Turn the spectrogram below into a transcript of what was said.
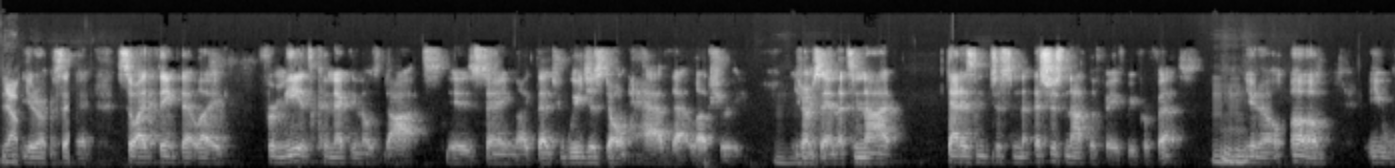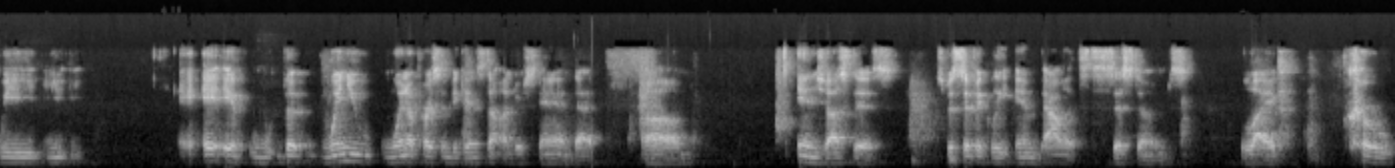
Yep. you know what I'm saying? So I think that like for me, it's connecting those dots. Is saying like that we just don't have that luxury. Mm-hmm. You know what I'm saying? That's not. That isn't just. That's just not the faith we profess. Mm-hmm. You know, um, we. If the when you when a person begins to understand that um, injustice, specifically imbalanced systems, like cor-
